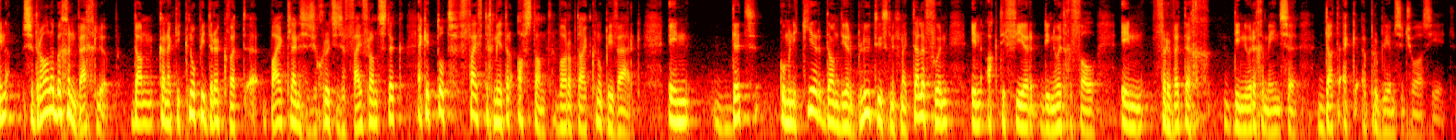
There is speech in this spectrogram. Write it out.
en sodra hulle begin wegloop, dan kan ek die knoppie druk wat uh, baie klein is, so groot soos 'n R5 stuk. Ek het tot 50 meter afstand waarop daai knoppie werk en dit kommunikeer dan deur Bluetooth met my telefoon en aktiveer die noodgeval en verwittig die nodige mense dat ek 'n probleemsituasie het.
